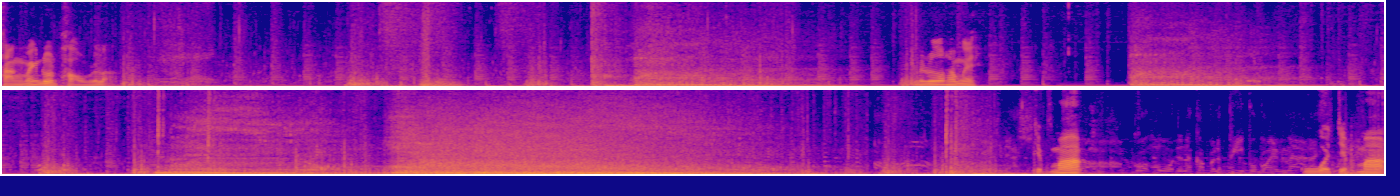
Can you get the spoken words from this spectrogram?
ถังแม่งโดนเผาไปละไม่รู้ต้องทำไง เจ็บมาก กูอะเจ็บมาก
